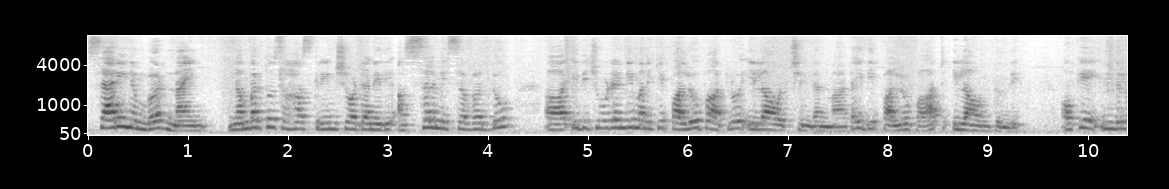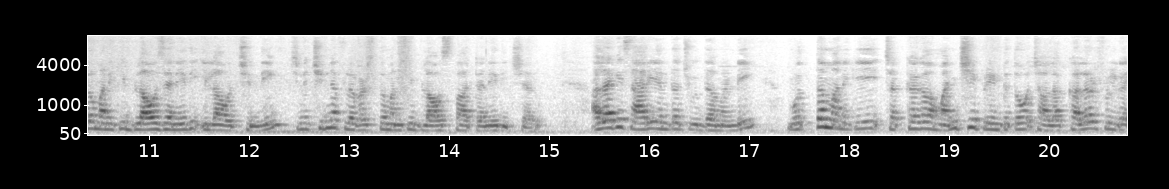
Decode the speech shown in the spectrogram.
sari number nine నంబర్తో సహా స్క్రీన్ షాట్ అనేది అస్సలు మిస్ అవ్వద్దు. ఇది చూడండి మనకి పళ్ళు పార్ట్లో ఇలా వచ్చిందనమాట ఇది పళ్ళు పార్ట్ ఇలా ఉంటుంది. ఓకే ఇందులో మనకి బ్లౌజ్ అనేది ఇలా వచ్చింది. చిన్న చిన్న ఫ్లవర్స్తో మనకి బ్లౌజ్ పార్ట్ అనేది ఇచ్చారు. అలాగే శారీ అంతా చూద్దామండి. మొత్తం మనకి చక్కగా మంచి ప్రింట్తో చాలా కలర్ఫుల్గా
